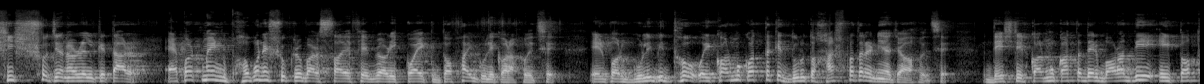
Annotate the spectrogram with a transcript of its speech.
শীর্ষ জেনারেলকে তার অ্যাপার্টমেন্ট ভবনে শুক্রবার ছয় ফেব্রুয়ারি কয়েক দফায় গুলি করা হয়েছে। এরপর গুলিবিদ্ধ ওই কর্মকর্তাকে দ্রুত হাসপাতালে নিয়ে যাওয়া হয়েছে। দেশটির কর্মকর্তাদের বরাত দিয়ে এই তথ্য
